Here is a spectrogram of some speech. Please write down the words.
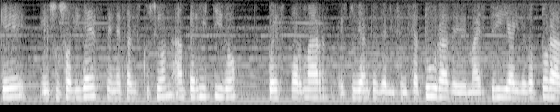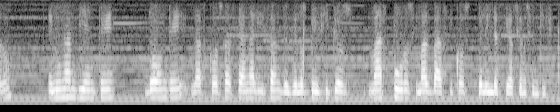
que en su solidez en esa discusión han permitido pues formar estudiantes de licenciatura, de maestría y de doctorado en un ambiente donde las cosas se analizan desde los principios más puros y más básicos de la investigación científica.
